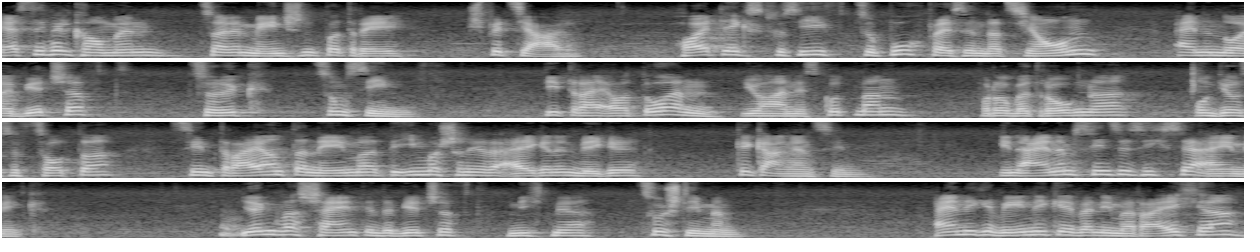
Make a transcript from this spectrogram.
Herzlich willkommen zu einem Menschenporträt Spezial. Heute exklusiv zur Buchpräsentation Eine neue Wirtschaft, zurück zum Sinn. Die drei Autoren Johannes Gutmann, Robert Rogner und Josef Zotter sind drei Unternehmer, die immer schon ihre eigenen Wege gegangen sind. In einem sind sie sich sehr einig. Irgendwas scheint in der Wirtschaft nicht mehr zu stimmen. Einige wenige werden immer reicher,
